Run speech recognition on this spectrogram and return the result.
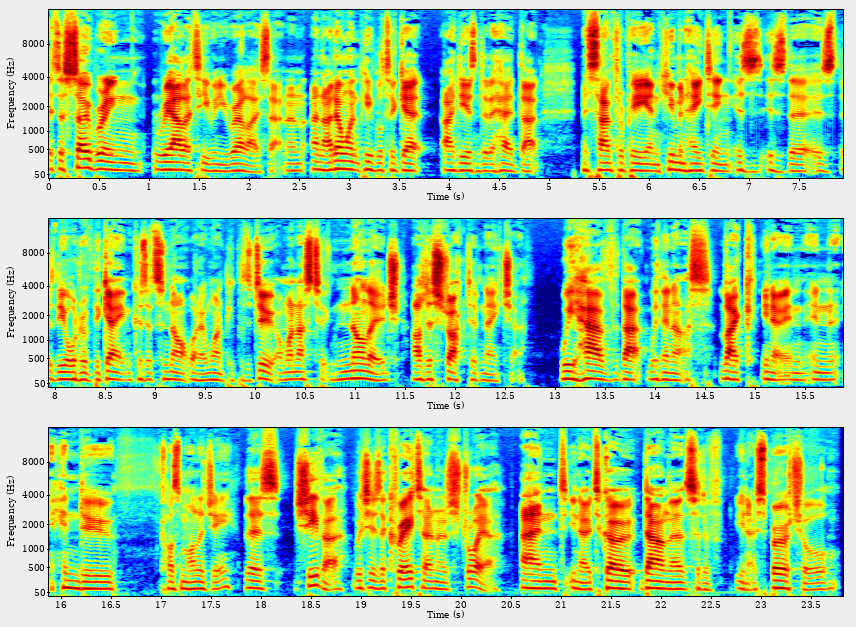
It's a sobering reality when you realize that. And, and I don't want people to get ideas into their head that misanthropy and human hating is, is, the, is, is the order of the game because it's not what I want people to do. I want us to acknowledge our destructive nature we have that within us. Like, you know, in, in Hindu cosmology, there's Shiva, which is a creator and a destroyer. And, you know, to go down the sort of, you know, spiritual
